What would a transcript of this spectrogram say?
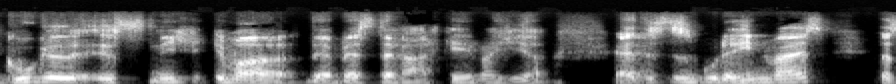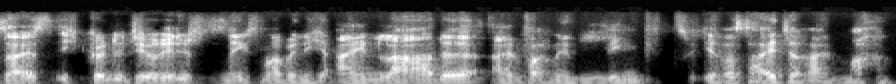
Google ist nicht immer der beste Ratgeber hier. Ja, das ist ein guter Hinweis. Das heißt, ich könnte theoretisch das nächste Mal, wenn ich einlade, einfach einen Link zu Ihrer Seite reinmachen.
